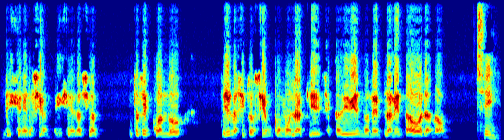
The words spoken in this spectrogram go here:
de generación en generación. Entonces cuando hay una situación como la que se está viviendo en el planeta ahora, ¿no? Sí.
